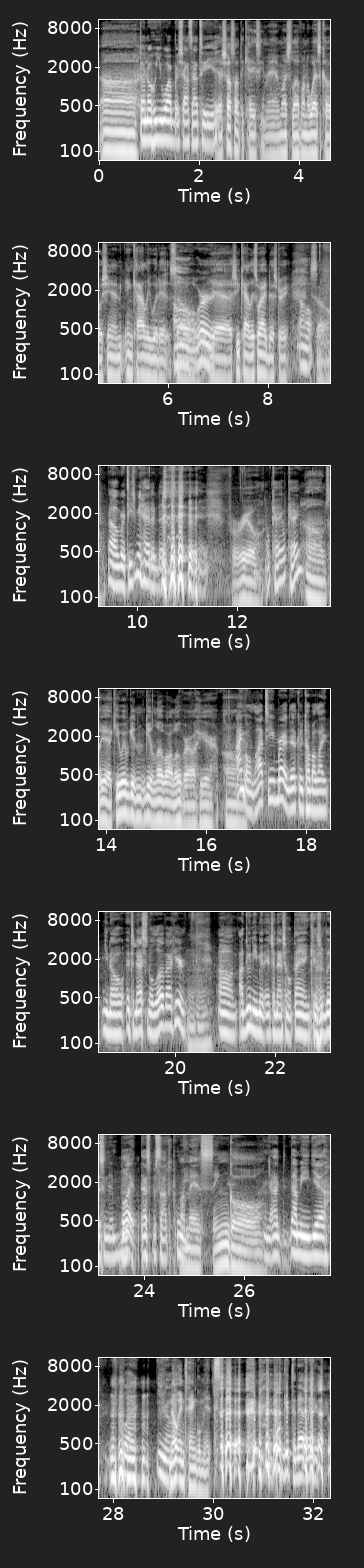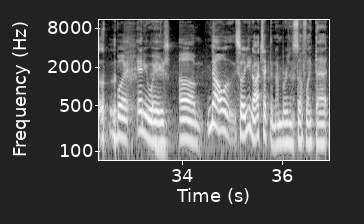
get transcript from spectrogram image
Uh, Don't know who you are, but shouts out to you. Yeah, shouts out to Casey, man. Much love on the West Coast. She in, in Cali with it. So Oh, word. yeah, she Cali swag district. Oh. So Oh, bro, teach me how to. for real. okay, okay. Um, so yeah, Keywave getting getting love all over out here. Um, I ain't gonna lie to you, bro. That's we talk about like you know international love out here. Mm-hmm. Um, I do need an international thing because you're listening, but that's beside the point. my man single. I, I mean, yeah, but you know, No entanglements. we'll get to that later. But anyways, um, no. So you know, I check the numbers and stuff like that.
